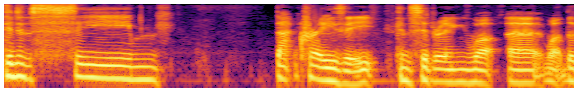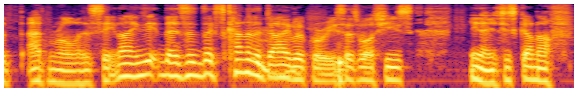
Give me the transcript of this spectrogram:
didn't seem that crazy considering what uh, what the admiral has seen. Like there's a, there's kind of the dialogue where he says, "Well, she's you know she's gone off,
